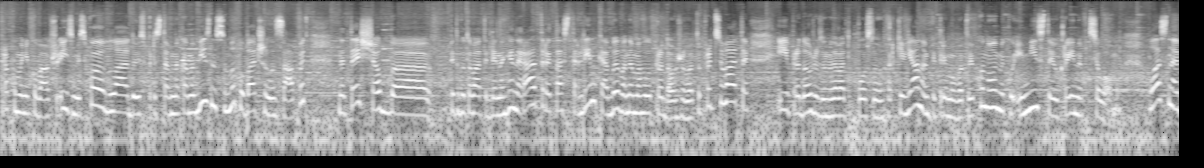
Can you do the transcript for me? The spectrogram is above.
прокомунікувавши і з міською владою, і з представниками бізнесу, ми побачили запит на те, щоб е, підготувати для них генератори та старлінки, аби вони могли продовжувати працювати і продовжувати надавати послуги харків'янам, підтримувати економіку і міста, і України в цілому. Власне,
